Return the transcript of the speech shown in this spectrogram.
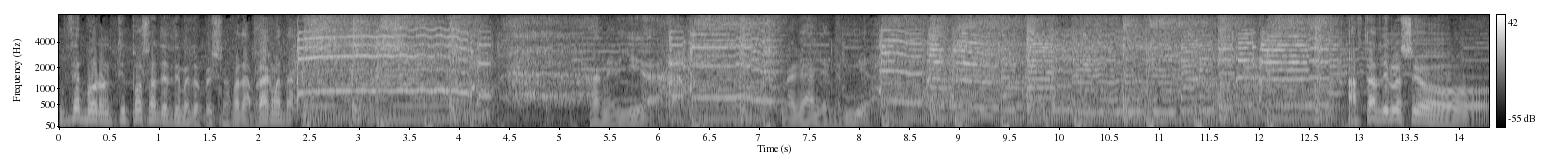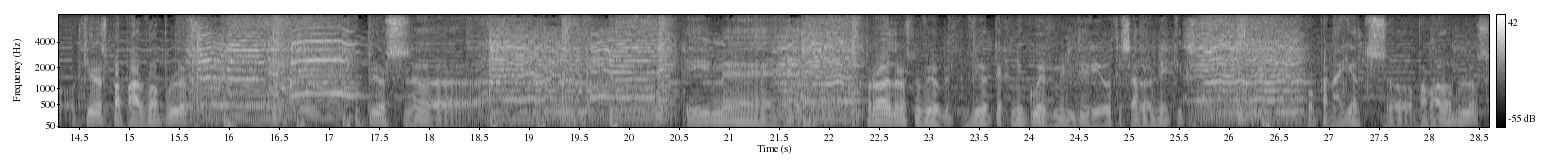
Δεν μπορούν τι, πώς να τα αντιμετωπίσουν αυτά τα πράγματα. Ανεργία. Μεγάλη ανεργία. Αυτά δήλωσε ο, ο κύριος Παπαδόπουλος Ο οποίος ε, είναι πρόεδρος του Βιοτεχνικού Ευημιλητηρίου Θεσσαλονίκης ο Παναγιώτης ο Παπαδόπουλος.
